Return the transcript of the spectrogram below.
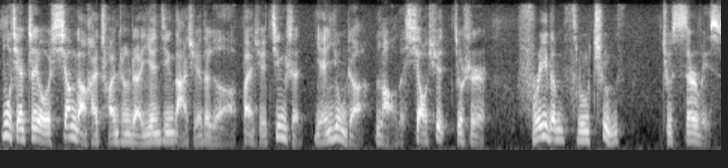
目前只有香港还传承着燕京大学这个办学精神，沿用着老的校训，就是 “freedom through truth to service”，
